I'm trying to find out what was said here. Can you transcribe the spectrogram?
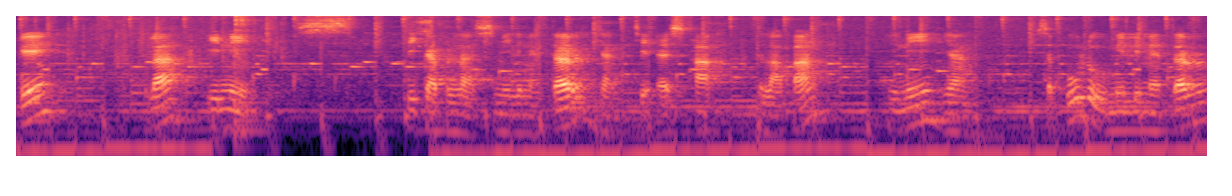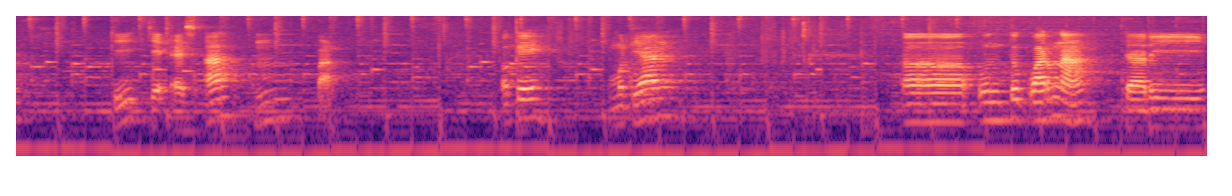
oke setelah ini 13 mm yang CSA 8 ini yang 10 mm di CSA 4 oke kemudian uh, untuk warna dari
